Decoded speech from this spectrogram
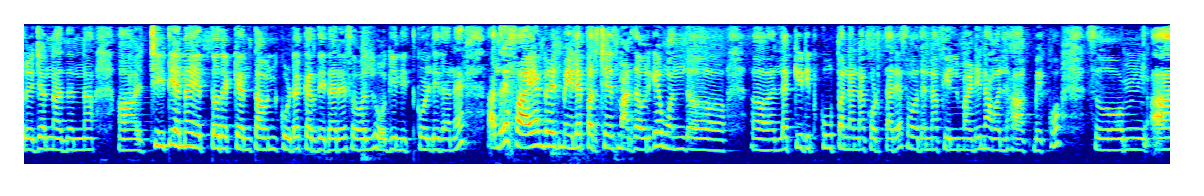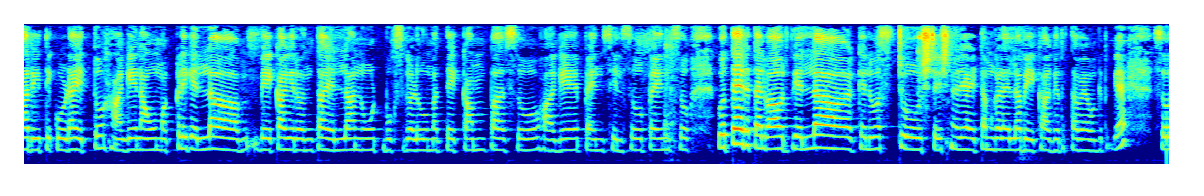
ಸೃಜನ್ ಅದನ್ನು ಚೀಟಿಯನ್ನು ಎತ್ತೋದಕ್ಕೆ ಅಂತ ಅವನು ಕೂಡ ಕರೆದಿದ್ದಾರೆ. ಸೊ ಅಲ್ಲಿ ಹೋಗಿ ನಿಂತ್ಕೊಂಡಿದ್ದಾನೆ. ಅಂದರೆ ಫೈವ್ ಹಂಡ್ರೆಡ್ ಮೇಲೆ ಪರ್ಚೇಸ್ ಮಾಡಿದವ್ರಿಗೆ ಒಂದು ಲಕ್ಕಿ ಡಿಪ್ ಕೂಪನನ್ನು ಕೊಡ್ತಾರೆ. ಸೊ ಅದನ್ನು ಫಿಲ್ ಮಾಡಿ ನಾವು ಅಲ್ಲಿ ಹಾಕಬೇಕು ಸೊ ಆ ರೀತಿ ಕೂಡ ಇತ್ತು. ಹಾಗೆ ನಾವು ಮಕ್ಕಳಿಗೆಲ್ಲ ಬೇಕಾಗಿರೋಂಥ ಎಲ್ಲ ನೋಟ್ಬುಕ್ಸ್ಗಳು ಮತ್ತು ಕಂಪಾಸು ಹಾಗೆ ಪೆನ್ಸಿಲ್ಸು ಪೆನ್ಸು ಗೊತ್ತೇ ಇರುತ್ತಲ್ವಾ? ಅವ್ರಿಗೆಲ್ಲ ಕೆಲವಷ್ಟು ಸ್ಟೇಷ್ನರಿ ಐಟಮ್ಗಳೆಲ್ಲ ಬೇಕಾಗಿರ್ತವೆ ಅವ್ರಿಗೆ. ಸೊ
